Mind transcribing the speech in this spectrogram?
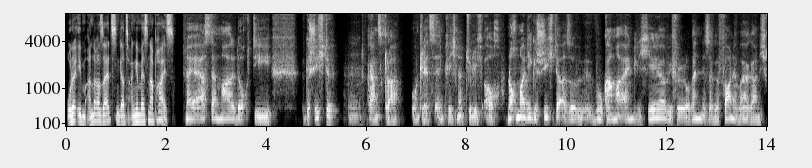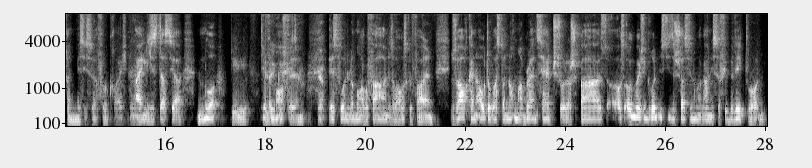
oder eben andererseits ein ganz angemessener Preis. Naja, erst einmal doch die Geschichte, ganz klar. Und letztendlich natürlich auch nochmal die Geschichte, also äh, wo kam er eigentlich her, wie viele Rennen ist er gefahren, er war ja gar nicht rennmäßig so erfolgreich. Eigentlich ist das ja nur die, der Le Mans-Film. Er ist wohl in Le Mans gefahren, ist aber ausgefallen. Es war auch kein Auto, was dann nochmal Brands Hatch oder Spaß, aus irgendwelchen Gründen ist diese Chassisnummer gar nicht so viel bewegt worden.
